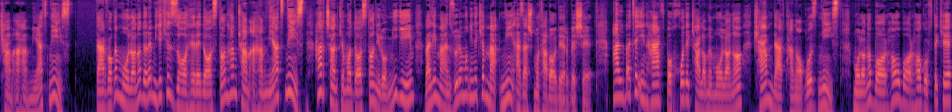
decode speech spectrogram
کم اهمیت نیست. در واقع مولانا داره میگه که ظاهر داستان هم کم اهمیت نیست. هرچند که ما داستانی رو میگیم ولی منظورمون اینه که معنی ازش متبادر بشه. البته این حرف با خود کلام مولانا کم در تناقض نیست. مولانا بارها و بارها گفته که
